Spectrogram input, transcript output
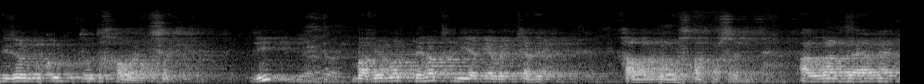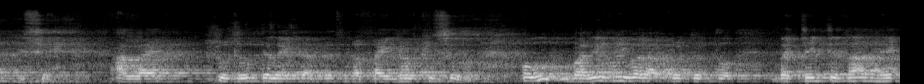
নিজের বুকুর দুধ খাওয়াইছেন জি বাপে বোধ মেহনত করিয়া নিয়ে বাচ্চারে খাওয়ার ব্যবস্থা করছেন আল্লাহ দয়া নাকি দিছে আল্লাহ সুযোগ দিলে আপনি তোমরা পাইলেও কিছু ও বালি হইবার আগ পর্যন্ত বাচ্চাইতে তার নেক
